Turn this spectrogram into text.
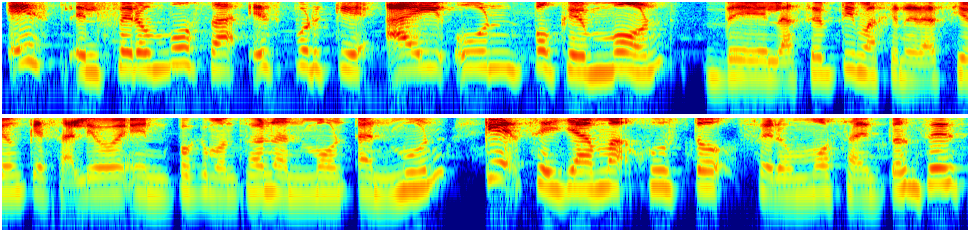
es, el feromosa es porque hay un Pokémon de la séptima generación que salió en Pokémon Sun and Moon, que se llama justo feromosa. Entonces,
